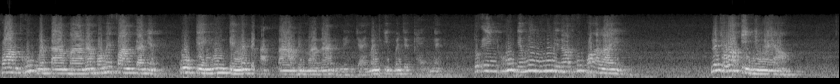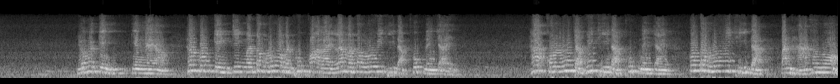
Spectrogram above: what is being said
ความทุกข์มันตามมานะพอไม่ฟังกันเนี่ยกูเก่งมึงเก่งมันเป็นอัตตาเป็นมานะอยู่ในใจ มันจิตมันจะแข็งไงตัวเองทุกข์ยังไม่รู้เลยนะทุกข์เพราะอะไรแล้วจะว่าเก่งยังไงเอา โยมเก่งยังไงเอาถ้าคนเก่งจริงมันต้องรู้ว่ามันทุกข์เพราะอะไร แล้วมันต้องรู้วิธีดับทุกข์ในใจ ถ้าคนรู้จักวิธีดับทุกข์ในใจ ก็ต้องรู้วิธีดับปัญหาข้างนอก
